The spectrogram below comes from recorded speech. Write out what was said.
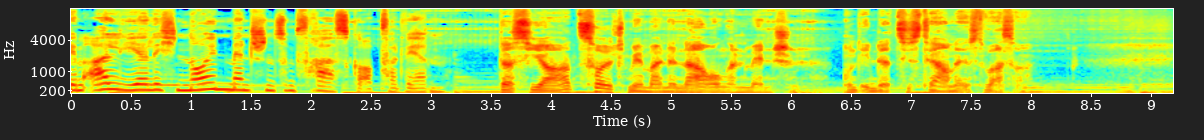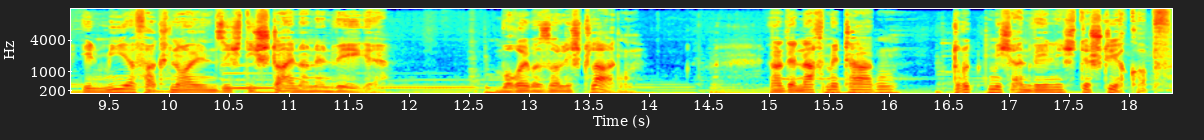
dem alljährlich neun Menschen zum Fraß geopfert werden. Das Jahr zollt mir meine Nahrung an Menschen, und in der Zisterne ist Wasser. In mir verknäulen sich die steinernen Wege. Worüber soll ich klagen? An den Nachmittagen drückt mich ein wenig der Stierkopf.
